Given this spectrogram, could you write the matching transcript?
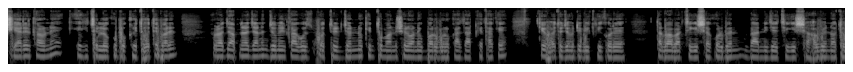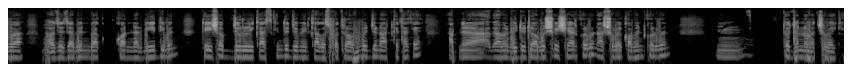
শেয়ারের কারণে কিছু লোক উপকৃত হতে পারেন। আমরা আপনারা জানেন জমির কাগজপত্রের জন্য কিন্তু মানুষের অনেক বড় বড় কাজ আটকে থাকে। কেউ হয়তো জমিটি বিক্রি করে তার বাবার চিকিৎসা করবেন বা নিজের চিকিৎসা হবেন অথবা হজে যাবেন বা কন্যার বিয়ে দিবেন। তো এইসব জরুরি কাজ কিন্তু জমির কাগজপত্রের অভাবের জন্য আটকে থাকে। আপনারা আমার ভিডিওটি অবশ্যই শেয়ার করবেন আর সবাই কমেন্ট করবেন। তো ধন্যবাদ সবাইকে।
